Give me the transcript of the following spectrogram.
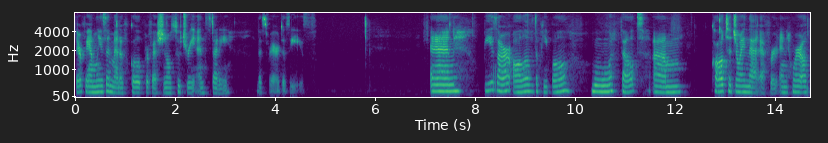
their families, and medical professionals who treat and study this rare disease. And these are all of the people who felt um, called to join that effort, and we're a,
